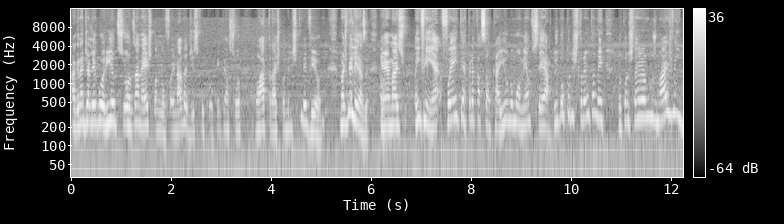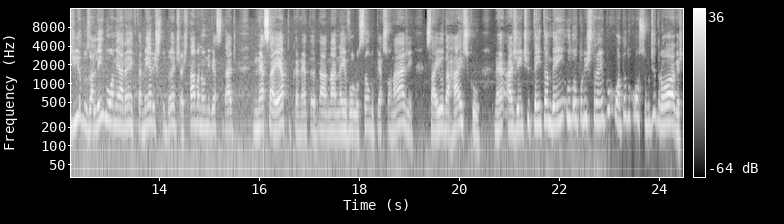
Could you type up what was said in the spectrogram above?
a grande alegoria do Senhor dos Anéis, quando não foi nada disso que o Tolkien pensou lá atrás, quando ele escreveu. Né? Mas beleza, é, mas enfim, é, foi a interpretação, caiu no momento certo. E o Doutor Estranho também. O Doutor Estranho era um dos mais vendidos, além do Homem-Aranha, que também era estudante, já estava na universidade nessa época né, na, na, evolução do personagem, saiu da high school, né, a gente tem também o Doutor Estranho por conta do consumo de drogas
